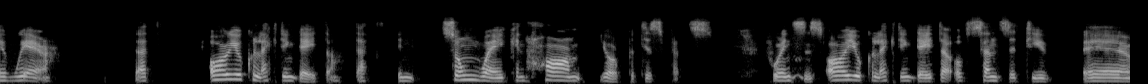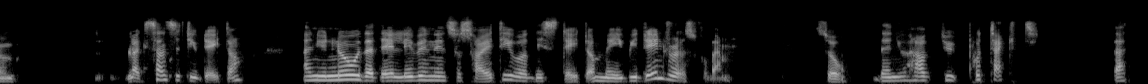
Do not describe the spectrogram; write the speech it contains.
aware that are you collecting data that in some way can harm your participants? For instance, are you collecting data of sensitive, um, like sensitive data and you know that they're living in society where this data may be dangerous for them. So then you have to protect that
